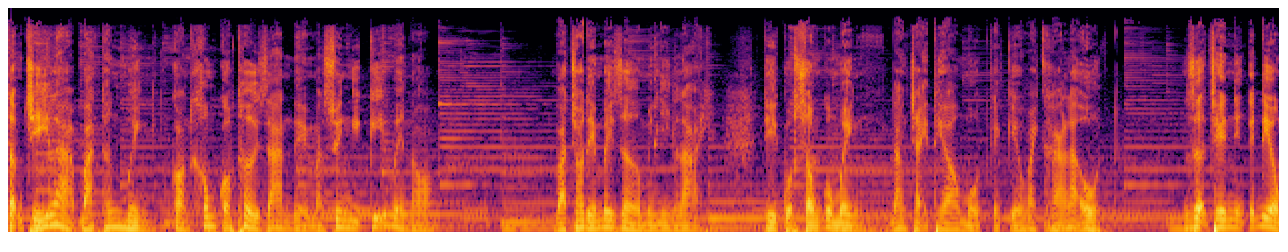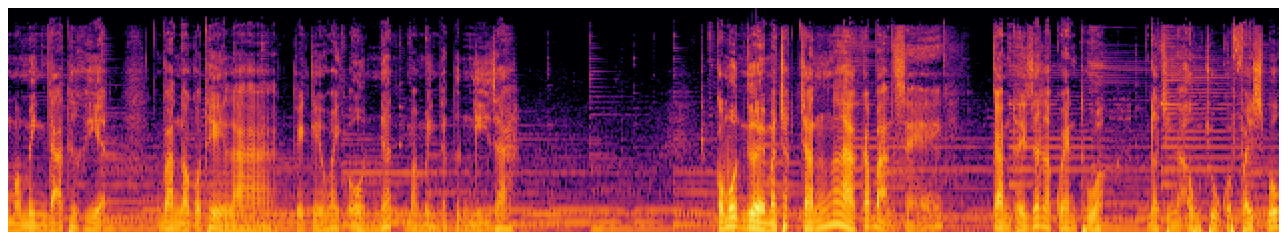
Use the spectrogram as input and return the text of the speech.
Thậm chí là bản thân mình còn không có thời gian để mà suy nghĩ kỹ về nó. Và cho đến bây giờ mình nhìn lại, thì cuộc sống của mình đang chạy theo một cái kế hoạch khá là ổn. Dựa trên những cái điều mà mình đã thực hiện và nó có thể là cái kế hoạch ổn nhất mà mình đã từng nghĩ ra có một người mà chắc chắn là các bạn sẽ cảm thấy rất là quen thuộc, đó chính là ông chủ của Facebook,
